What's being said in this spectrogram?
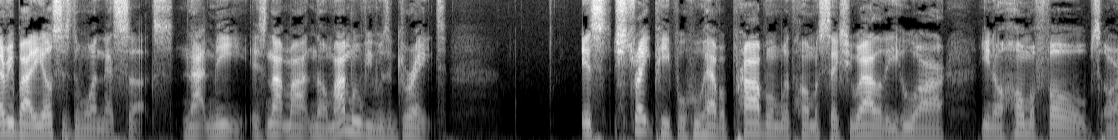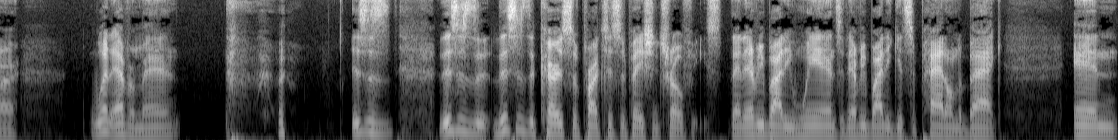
everybody else is the one that sucks, not me. It's not my no, my movie was great. It's straight people who have a problem with homosexuality who are you know, homophobes or whatever, man. this is this is the this is the curse of participation trophies that everybody wins and everybody gets a pat on the back and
